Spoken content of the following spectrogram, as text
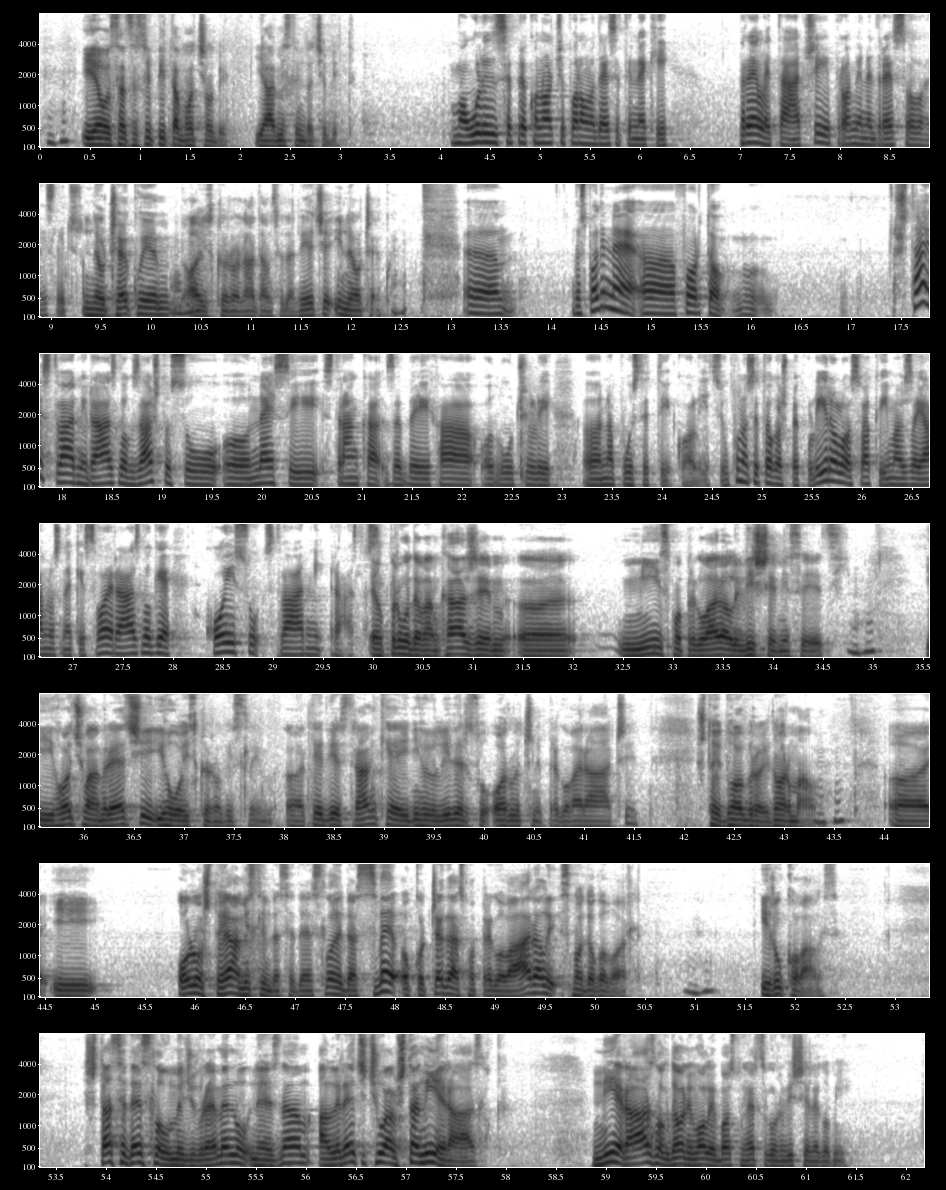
I evo sad se svi pitamo hoće li biti. Ja mislim da će biti. Mogu li se preko noći ponovno desiti neki preletači, promjene dresova i sl.? Ne očekujem, a iskreno nadam se da neće i ne očekujem. Gospodine uh, Forto, Šta je stvarni razlog zašto su Nesi stranka za BiH odlučili napustiti koaliciju? Puno se toga špekuliralo, svaki ima za javnost neke svoje razloge. Koji su stvarni razlozi? Evo, prvo da vam kažem, mi smo pregovarali više mjeseci. I hoću vam reći, i ovo iskreno mislim, e, te dvije stranke i njihovi lider su odlični pregovarači, što je dobro i normalno. E, I ono što ja mislim da se desilo je da sve oko čega smo pregovarali smo dogovorili. I rukovali se. Šta se desilo umeđu vremenu, ne znam, ali reći ću vam šta nije razlog. Nije razlog da oni vole Bosnu i Hercegovinu više nego mi.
